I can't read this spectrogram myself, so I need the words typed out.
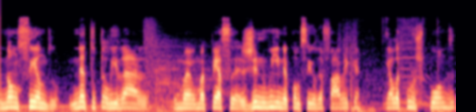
não sendo na totalidade uma, uma peça genuína como saiu da fábrica, ela corresponde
